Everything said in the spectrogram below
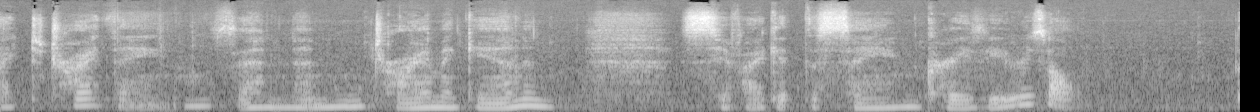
like to try things and then try them again and see if I get the same crazy result.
